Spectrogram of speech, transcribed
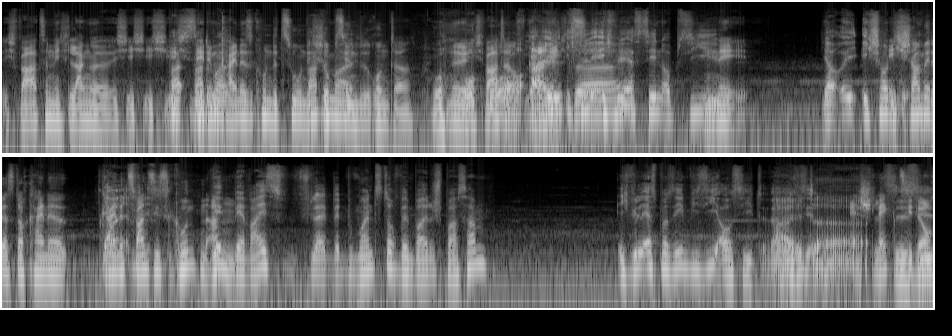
ich warte nicht lange. Ich, ich, ich, ich sehe dem mal. keine Sekunde zu und ich Warte schubse mal. ihn runter. Oh, Nö, ich warte auf gar nichts. ich, ich, will, ich will erst sehen, ob sie. Nee, Ja, ich, ich schau ich schaue mir das doch keine, keine Ja, 20 Sekunden Wer, an. wer weiß, vielleicht, wenn du meinst doch, wenn beide Spaß haben. Ich will erst mal sehen, wie sie aussieht. Aber sie- Alter. er schlägt sie, doch.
